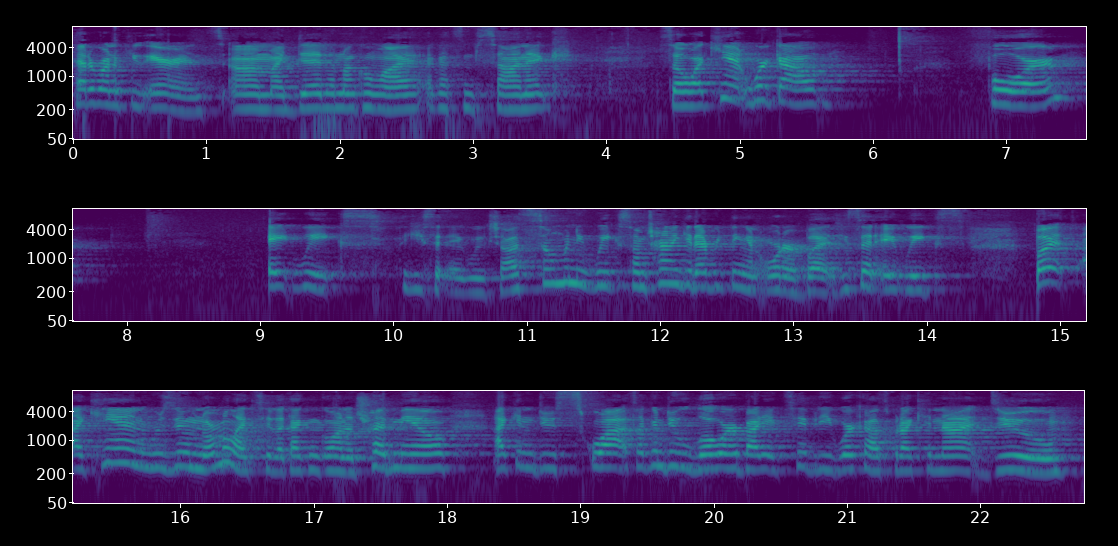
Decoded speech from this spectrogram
had to run a few errands. Um, I did, I'm not gonna lie, I got some Sonic. So I can't work out for eight weeks. I think he said eight weeks, y'all. It's so many weeks, so I'm trying to get everything in order, but he said eight weeks. But I can resume normal activity, like I can go on a treadmill, I can do squats, I can do lower body activity workouts, but I cannot do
